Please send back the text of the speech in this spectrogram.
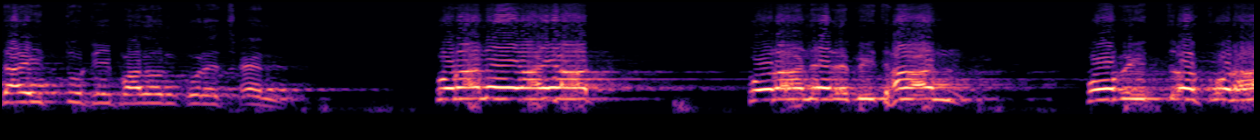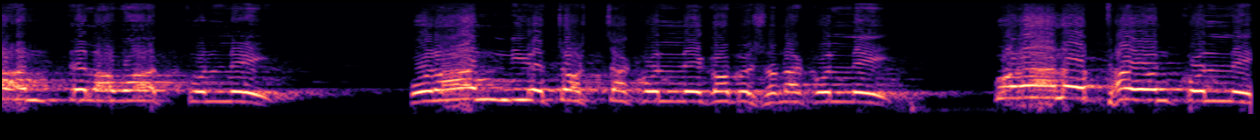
দায়িত্বটি পালন করেছেন। কোরআনের আয়াত, কোরআনের বিধান, পবিত্র কোরআন তেলাওয়াত করলে, কোরআন নিয়ে চর্চা করলে, গবেষণা করলে কোরআন অধ্যয়ন করলে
